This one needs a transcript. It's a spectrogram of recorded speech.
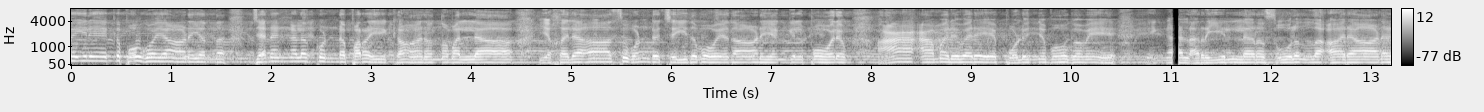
മർത്തബയിലേക്ക് പോകുകയാണ് എന്ന് ജനങ്ങളെ കൊണ്ട് പറയിക്കാനൊന്നുമല്ല. യഹലാസ് കൊണ്ട് ചെയ്തു പോയതാണ് എങ്കിൽ പോലും ആ അമൽ വരെ പൊളിഞ്ഞു പോകുമേ. നിങ്ങൾ അറിയില്ല റസൂലുള്ള ആരാണ്?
